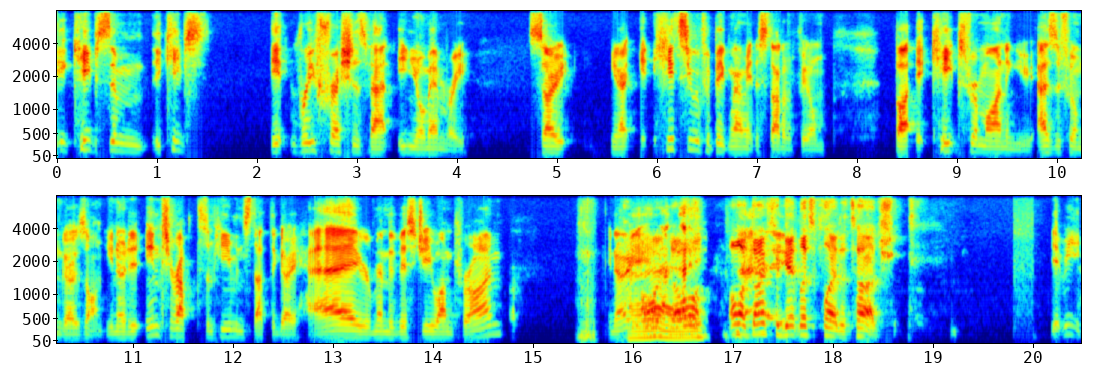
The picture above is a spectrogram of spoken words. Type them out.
it keeps them. It keeps. It refreshes that in your memory. So you know it hits you with a big whammy at the start of a film, but it keeps reminding you as the film goes on. You know to interrupt some human stuff to go, hey, remember this G1 Prime? You know, Hey. Oh, oh, oh, don't forget. Let's play the touch. Yeah, you,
